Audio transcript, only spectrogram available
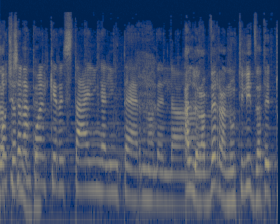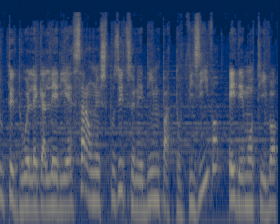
O ci sarà qualche restyling all'interno della... Allora, verranno utilizzate tutte e due le gallerie. Sarà un'esposizione di impatto visivo ed emotivo.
